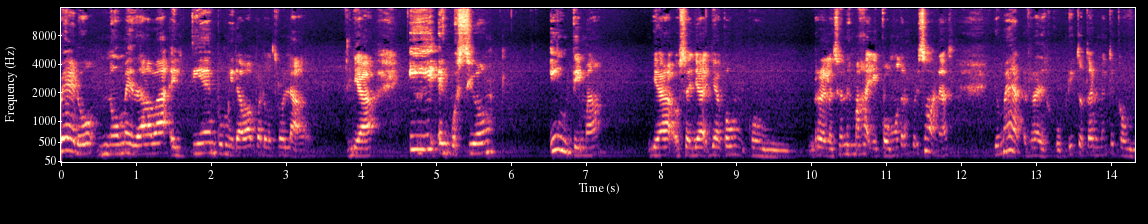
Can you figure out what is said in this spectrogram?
pero no me daba el tiempo, miraba para otro lado, ¿ya? Y en cuestión íntima, ya, o sea, ya, ya con, con relaciones más allá, con otras personas, yo me redescubrí totalmente con,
